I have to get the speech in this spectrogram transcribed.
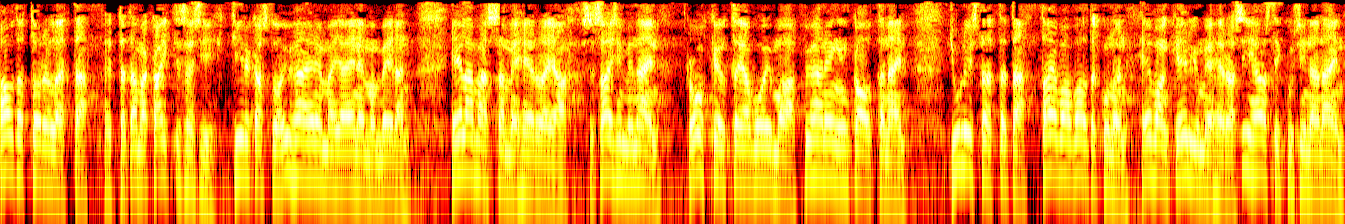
auta todella, että, että tämä kaikki saisi kirkastua yhä enemmän ja enemmän meidän elämässämme, Herra, ja se saisimme näin rohkeutta ja voimaa pyhän hengen kautta näin julistaa tätä taivaan valtakunnan evankeliumia, Herra, siihen asti, kun sinä näin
